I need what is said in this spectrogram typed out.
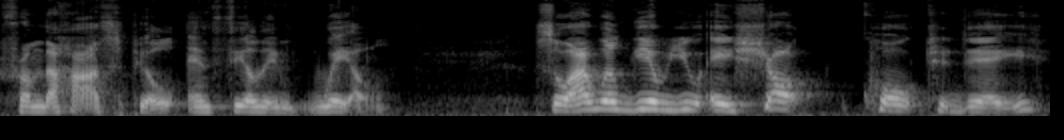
from the hospital and feeling well. So I will give you a short quote today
